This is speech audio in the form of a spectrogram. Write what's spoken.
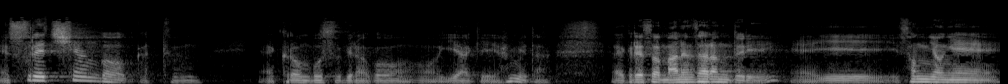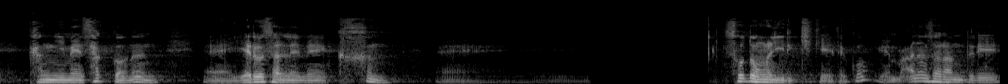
예, 술에 취한 것 같은 그런 모습이라고 어, 이야기합니다. 그래서 많은 사람들이 이 성령의 강림의 사건은 예루살렘의 큰 소동을 일으키게 되고 예, 많은 사람들이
